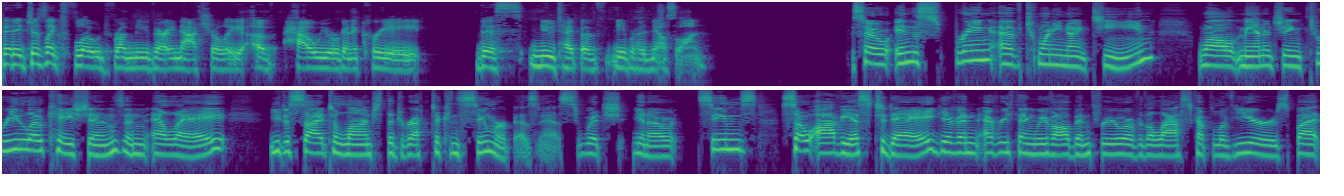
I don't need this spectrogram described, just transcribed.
that it just like flowed from me very naturally of how we were going to create this new type of neighborhood nail salon. So, in the spring of 2019, while managing three locations in LA, you decide to launch the direct to consumer business, which, you know, seems so obvious today given everything we've all been through over the last couple of years. But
